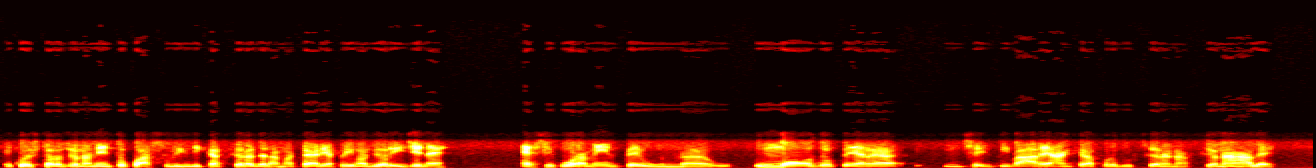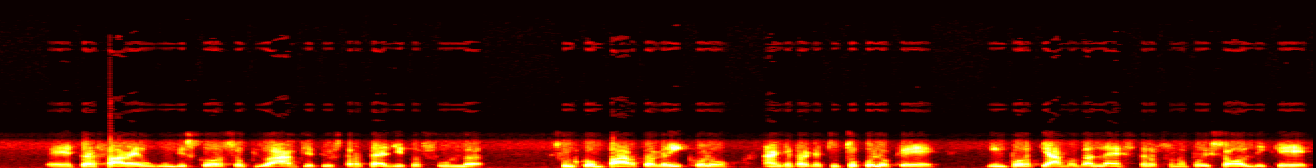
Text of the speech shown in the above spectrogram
e questo ragionamento qua sull'indicazione della materia prima di origine è sicuramente un, un modo per incentivare anche la produzione nazionale, eh, per fare un discorso più ampio e più strategico sul, sul comparto agricolo, anche perché tutto quello che importiamo dall'estero sono poi soldi che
